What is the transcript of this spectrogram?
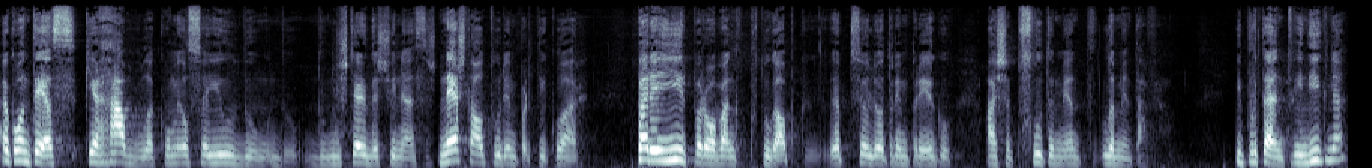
Acontece que a rábula, como ele saiu do, do- do Ministério das Finanças, nesta altura em particular, para ir para o Banco de Portugal, porque apeteceu-lhe outro emprego, acho absolutamente lamentável. E, portanto, indigna,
